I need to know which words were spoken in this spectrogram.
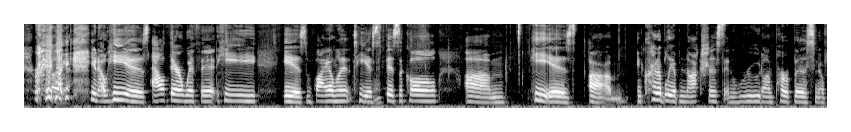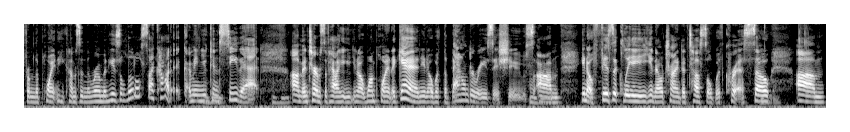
right? like, you know, he is out there with it. He is violent. He is mm-hmm. physical. Um, he is um, incredibly obnoxious and rude on purpose. You know, from the point he comes in the room, and he's a little psychotic. I mean, you can see that um, in terms of how he, you know, at one point again, you know, with the boundaries issues, um, you know, physically, you know, trying to tussle with Chris. So. Um,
